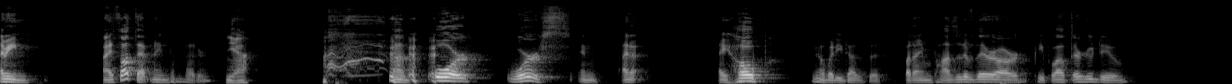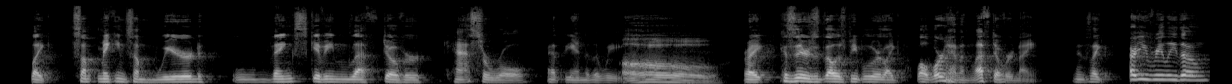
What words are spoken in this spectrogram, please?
I mean, I thought that made them better. yeah Um, or worse, and I don't I hope nobody does this, but I'm positive there are people out there who do. Like some making some weird Thanksgiving leftover casserole at the end of the week. oh right? Because there's those people who are like, "Well, we're having leftover night," and it's like, "Are you really though?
